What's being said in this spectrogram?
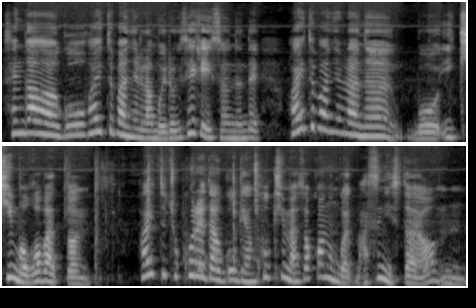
생강하고 화이트 바닐라 뭐 이렇게 세 개 있었는데 화이트 바닐라는 뭐 익히 먹어봤던 화이트 초콜릿하고 그냥 쿠키만 섞어놓은 거 맛은 있어요. 음.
